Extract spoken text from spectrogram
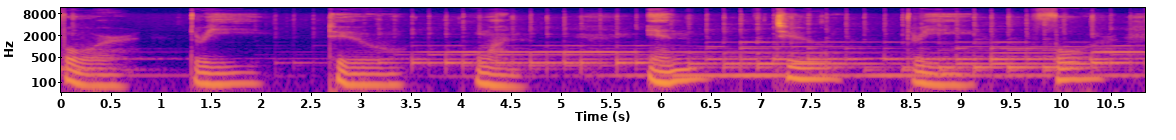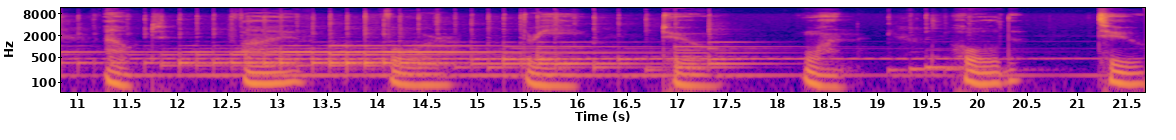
four, three, two, one. In, two, three, four, out, five, four, three, two, one. Hold, two,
